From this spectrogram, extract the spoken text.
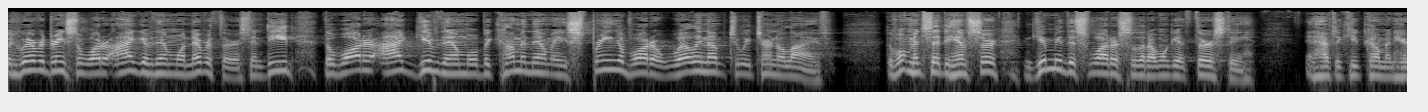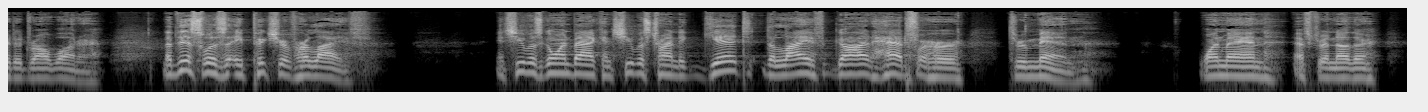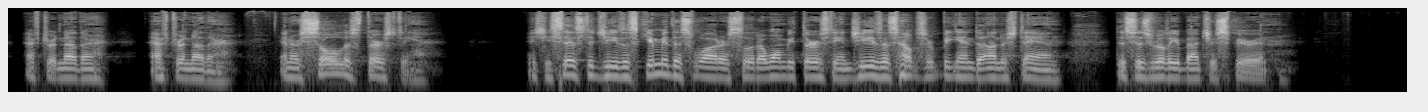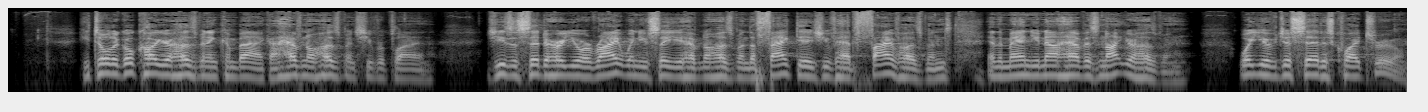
But whoever drinks the water I give them will never thirst. Indeed, the water I give them will become in them a spring of water welling up to eternal life. The woman said to him, Sir, give me this water so that I won't get thirsty and have to keep coming here to draw water. Now, this was a picture of her life. And she was going back and she was trying to get the life God had for her through men. One man after another, after another, after another, and her soul is thirsty. And she says to Jesus, Give me this water so that I won't be thirsty. And Jesus helps her begin to understand this is really about your spirit. He told her, Go call your husband and come back. I have no husband, she replied. Jesus said to her, You are right when you say you have no husband. The fact is, you've had five husbands, and the man you now have is not your husband. What you have just said is quite true.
